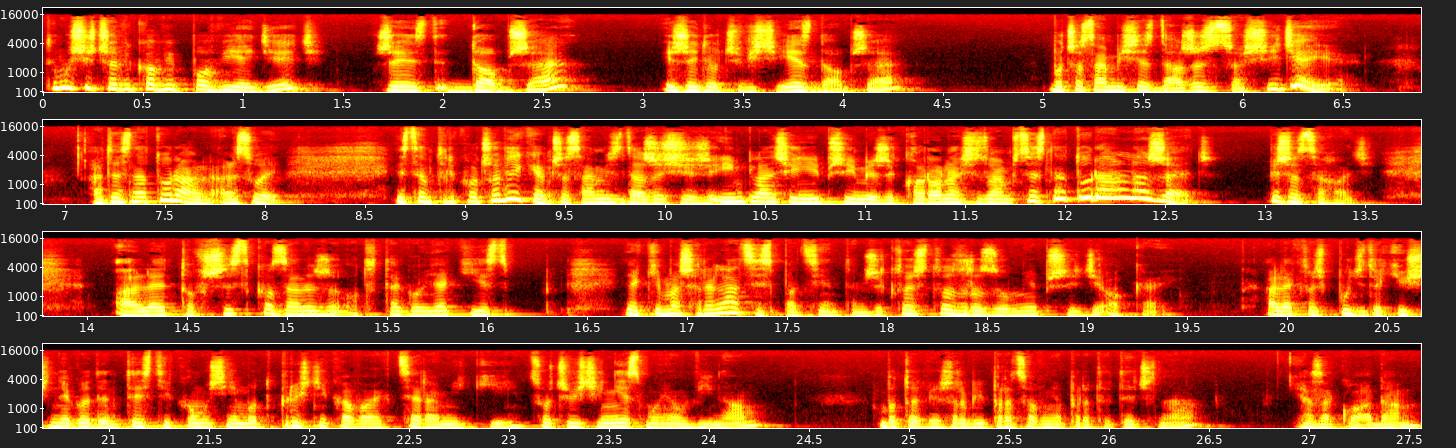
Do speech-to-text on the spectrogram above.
Ty musisz człowiekowi powiedzieć, że jest dobrze, jeżeli oczywiście jest dobrze, bo czasami się zdarzy, że coś się dzieje. Ale to jest naturalne. Ale słuchaj, jestem tylko człowiekiem. Czasami zdarzy się, że implant się nie przyjmie, że korona się złamie. To jest naturalna rzecz. Wiesz o co chodzi. Ale to wszystko zależy od tego, jaki jest, jakie masz relacje z pacjentem, że ktoś to zrozumie, przyjdzie ok. Ale jak ktoś pójdzie do jakiegoś innego dentysty, komuś nie odpryśnie kawałek ceramiki, co oczywiście nie jest moją winą, bo to wiesz, robi pracownia protetyczna, ja zakładam.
